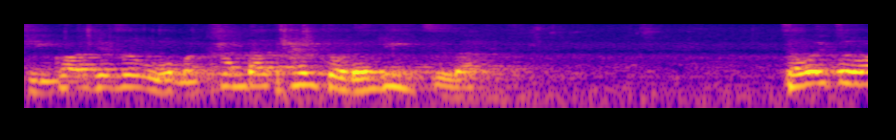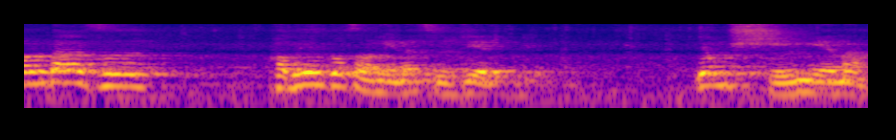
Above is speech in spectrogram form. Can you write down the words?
情况，就是我们看到太多的例子了。成为珠王大师，他们用多少年的时间？用十年嘛，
